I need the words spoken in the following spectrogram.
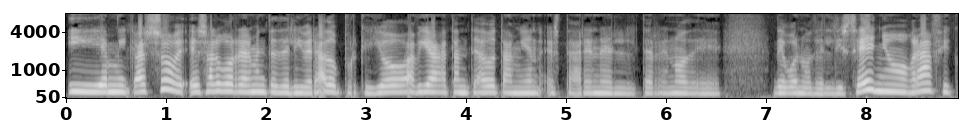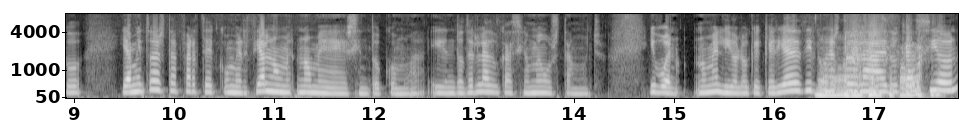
Y en mi caso es algo realmente deliberado porque yo había tanteado también estar en el terreno de, de bueno, del diseño gráfico y a mí toda esta parte comercial no me, no me siento cómoda y entonces la educación me gusta mucho. Y bueno, no me lío, lo que quería decir con esto de la educación,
